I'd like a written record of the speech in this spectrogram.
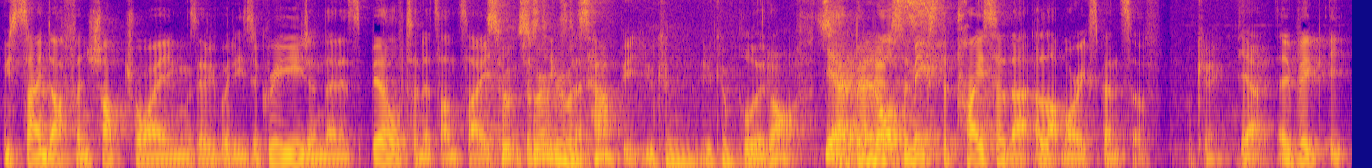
we've signed off on shop drawings, everybody's agreed, and then it's built and it's on site. So, It so everyone's time. happy. You can you can pull it off. So Yeah, but it also makes the price of that a lot more expensive. okay. Yeah, a big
